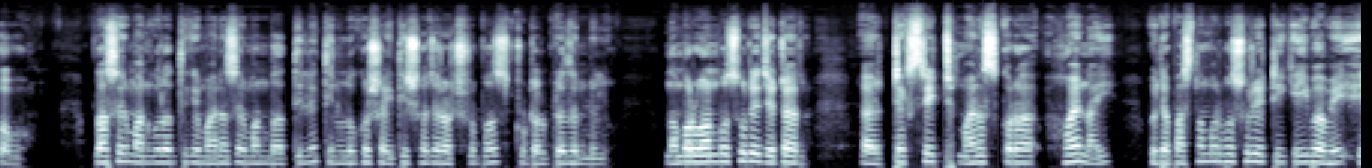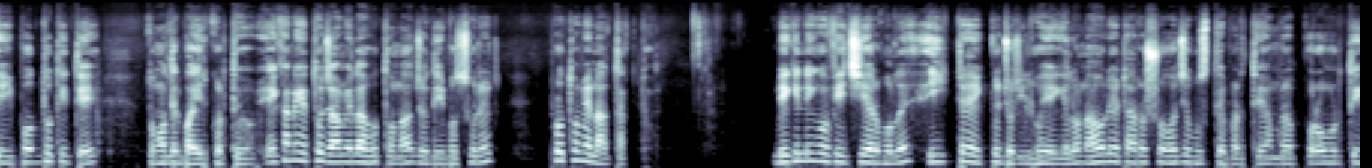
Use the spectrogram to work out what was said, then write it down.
পাবো। প্লাসের মানগুলোর থেকে মাইনাসের মান বাদ দিলে তিন লক্ষ সাঁত্রিশ হাজার আটশো পাঁচ total present value number one বছরে যেটার ট্যাক্স রেট মাইনাস করা হয় নাই ওইটা পাঁচ নম্বর বছরে ঠিক এইভাবে এই পদ্ধতিতে তোমাদের বাইর করতে হবে। এখানে এত ঝামেলা হতো না যদি বছরের প্রথমে না থাকতো। বিগিনিং অফ ইচ ইয়ার বলে এইটা একটু জটিল হয়ে গেল, না হলে এটা আরও সহজে বুঝতে পারতে আমরা পরবর্তী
